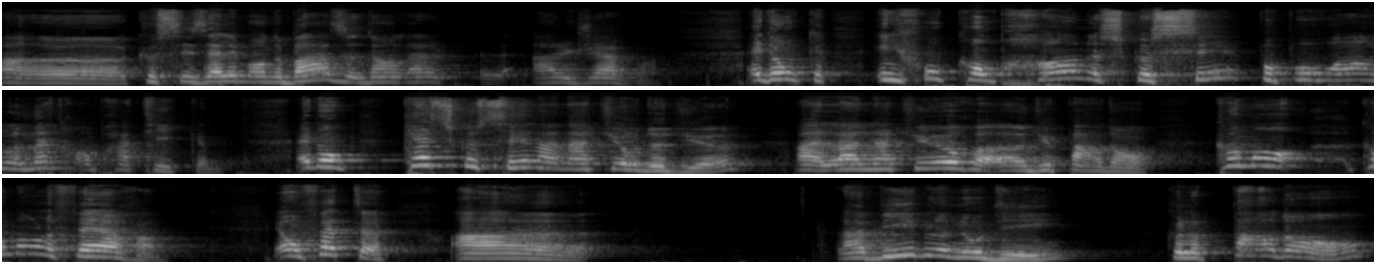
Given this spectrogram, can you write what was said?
euh, que ces éléments de base dans l'algèbre. Et donc, il faut comprendre ce que c'est pour pouvoir le mettre en pratique. Et donc, qu'est-ce que c'est la nature de Dieu, euh, la nature euh, du pardon comment, comment le faire? Et en fait, euh, la Bible nous dit que le pardon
